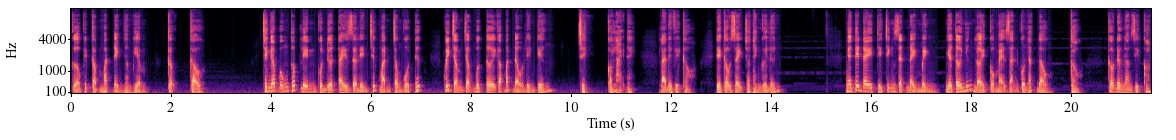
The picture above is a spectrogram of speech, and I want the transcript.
cửa với cặp mắt đầy nhâm hiểm. Cậu, cậu! Trinh ấp úng thốt lên cô đưa tay giơ lên trước mặt trong vô thức. Quý chậm chậm bước tới gấp bắt đầu lên tiếng. Trinh, con lại đây. Lại đây với cậu. Để cậu dạy cho thành người lớn. Ngay tới đây thì Trinh giật nảy mình. Nhớ tới những lời của mẹ dặn cô lắc đầu. Cậu, cậu đừng làm gì con.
